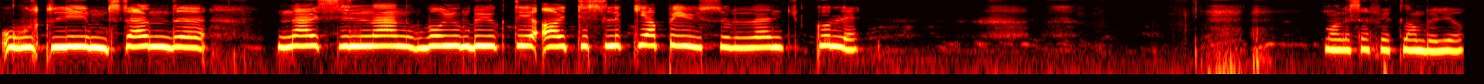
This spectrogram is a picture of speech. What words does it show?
Utlim sen de Nersin lan boyun büyük diye artistlik yapıyorsun lan çukule. Maalesef reklam bölüyor.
